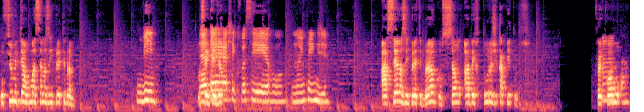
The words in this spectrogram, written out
o filme tem algumas cenas em preto e branco. Vi. Você Eu entendeu? até achei que fosse erro, não entendi. As cenas em preto e branco são aberturas de capítulos. Foi ah, como tá.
